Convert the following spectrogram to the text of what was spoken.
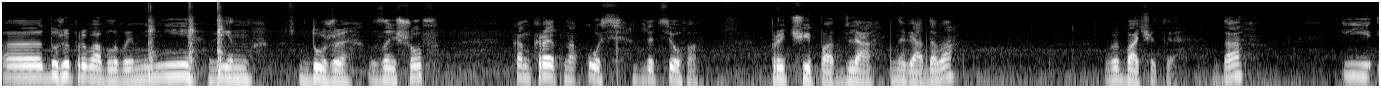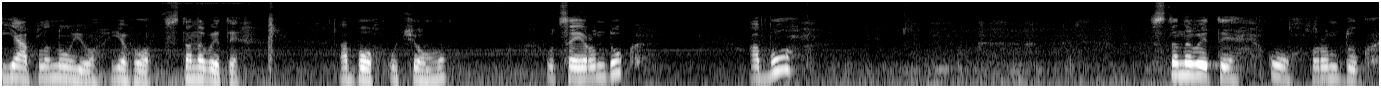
е, дуже привабливий. Мені він дуже зайшов. Конкретно ось для цього причіпа для Невядова. Ви бачите, да? І я планую його встановити або у цьому, у цей рундук, або встановити у рундук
